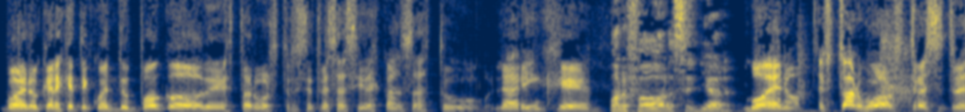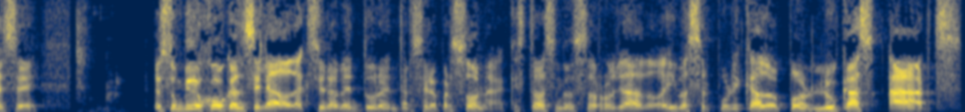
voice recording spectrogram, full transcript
Bueno, ¿querés que te cuente un poco de Star Wars 1313 así descansas tu laringe? por favor, señor. Bueno, Star Wars 1313 es un videojuego cancelado de acción-aventura en tercera persona que estaba siendo desarrollado e iba a ser publicado por LucasArts,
